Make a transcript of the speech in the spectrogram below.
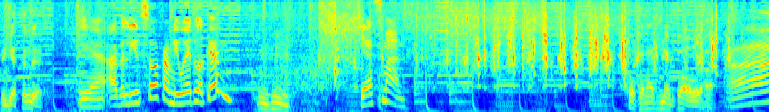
We getting there. Yeah, I believe so from the way looking. Mm-hmm. Yes, man. Coconut milk power. Ah.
